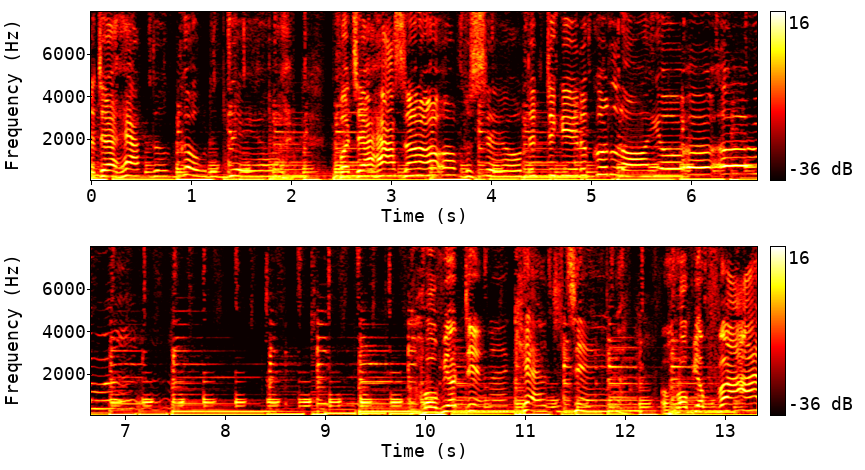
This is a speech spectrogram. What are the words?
Did you have to go to jail? But your house on up for sale. Did you get a good lawyer? I hope you didn't catch a thing. I hope you find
